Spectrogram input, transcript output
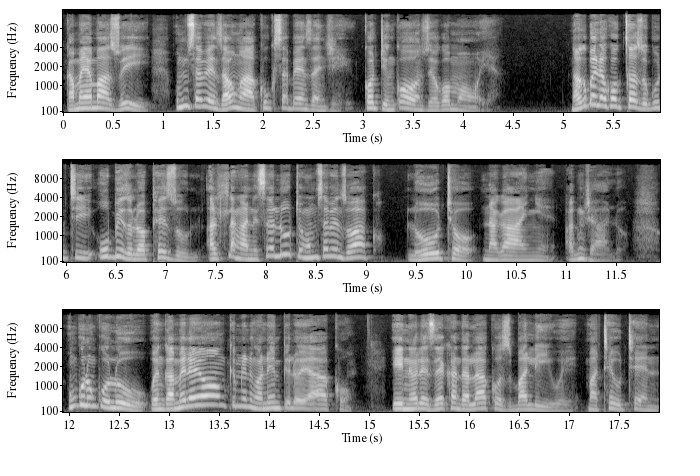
Ngamanye amazwi umsebenzi awungakho ukusebenza nje kodwa inkonzo yokomoya. Ngakube lokho kuchaza ukuthi ubizo lwaphezulu alihlanganise lutho ngomsebenzi wakho. Lutho nakanye akunjalo. uNkulunkulu wengamele yonke imininingwane yempilo yakho inwele zekhanda lakho zibaliwe Matthew 10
